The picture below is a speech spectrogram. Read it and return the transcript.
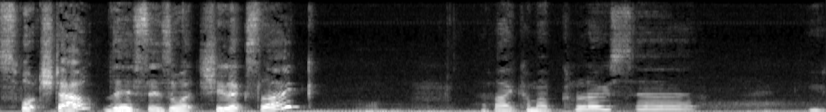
swatched out. This is what she looks like. If I come up closer, you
